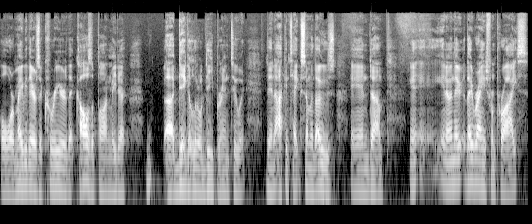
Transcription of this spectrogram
or maybe there's a career that calls upon me to uh, dig a little deeper into it, then I can take some of those. And, um, and you know, and they, they range from price,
